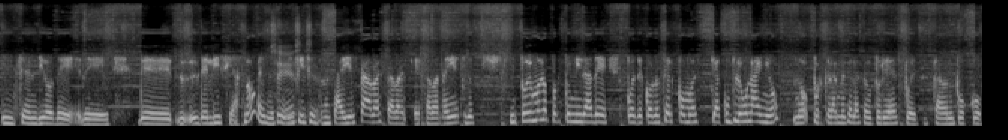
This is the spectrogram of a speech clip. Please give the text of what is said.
incendio de, de, de delicias, ¿no? En ese Sí, edificio, entonces ahí estaba, estaban, estaban ahí, entonces y tuvimos la oportunidad de, pues, de conocer cómo es, ya cumple un año, ¿no? Porque realmente las autoridades, pues, estaban un poco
